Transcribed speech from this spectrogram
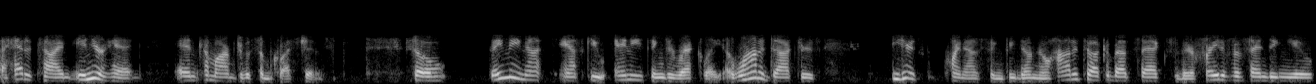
ahead of time in your head and come armed with some questions. So they may not ask you anything directly. A lot of doctors, here's quite honest thing, they don't know how to talk about sex, or they're afraid of offending you,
